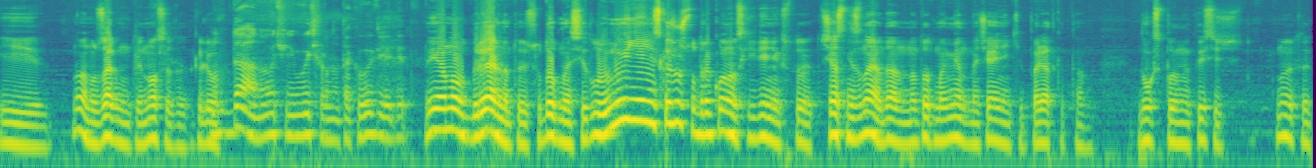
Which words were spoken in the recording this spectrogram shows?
и, ну, оно загнутый нос этот, клев. Ну да, оно очень вычурно так выглядит. И оно реально, то есть удобное седло. Ну и я не скажу, что драконовских денег стоит. Сейчас не знаю, да, на тот момент на чайнике порядка там двух с половиной тысяч. Ну это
